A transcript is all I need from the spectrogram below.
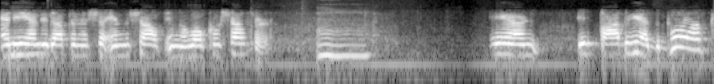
And he ended up in the sh- in the shelter in the local shelter. Mm. And if Bob had the book,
